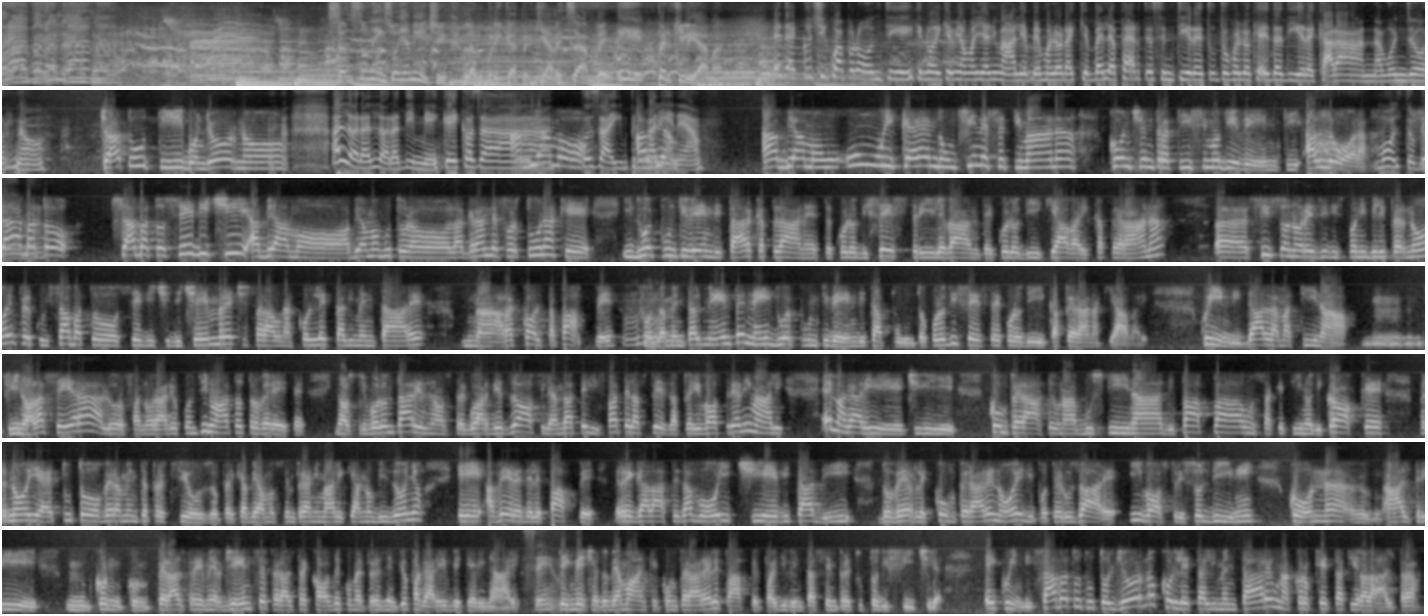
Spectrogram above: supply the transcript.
forever and ever. Sansone e i suoi amici, la rubrica per chi ha le zampe e per chi li ama. Ed eccoci qua pronti, che noi chiamiamo gli animali, abbiamo le orecchie belle aperte a sentire tutto quello che hai da dire. Cara Anna, buongiorno. Ciao a tutti, buongiorno. allora, allora, dimmi, che cosa Abbiamo- cos'hai in prima abbiamo- linea? Abbiamo un, un weekend, un fine settimana concentratissimo di eventi. Allora, molto bene. sabato, sabato 16 abbiamo, abbiamo avuto la, la grande fortuna che i due punti vendita Arca Planet, quello di Sestri Levante e quello di Chiavari Caperana, eh, si sono resi disponibili per noi, per cui sabato 16 dicembre ci sarà una colletta alimentare, una raccolta pappe fondamentalmente nei due punti vendita appunto, quello di Sestre e quello di Caperana Chiavari. Quindi dalla mattina mh, fino alla sera, loro fanno orario continuato, troverete i nostri volontari, le nostre guardie zoofile, andate lì, fate la spesa per i vostri animali e magari ci comperate una bustina di pappa, un sacchettino di crocche. Per noi è tutto veramente prezioso perché abbiamo sempre animali che hanno bisogno e avere delle pappe regalate da voi ci evita di doverle comprare noi e di poter usare i vostri soldini con eh, altri mh, con- con- per altre emergenze, per altre cose come per esempio pagare i veterinari. Se invece dobbiamo anche comprare le pappe poi diventa sempre tutto difficile. E quindi sabato tutto il giorno colletta alimentare, una crocchetta tira l'altra.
